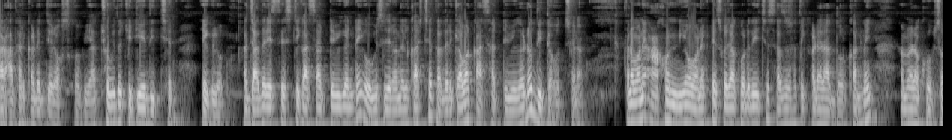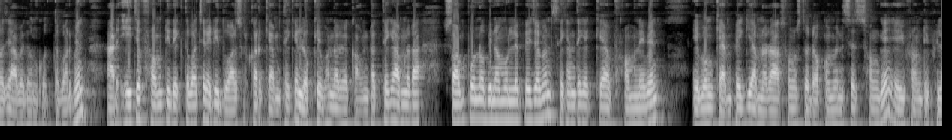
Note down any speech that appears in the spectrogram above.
আর আধার কার্ডের জেরক্স কপি আর ছবি তো চিটিয়ে দিচ্ছেন এগুলো। আর যাদের এসসি এসটি কাস্ট সার্টিফিকেট নেই ওবিসি জেনারেল কাস্টে তাদেরকে আবার কাস্ট সার্টিফিকেটও দিতে হচ্ছে না। তার মানে এখন নিয়ম অনেকটাই সোজা করে দিয়েছে, স্বাস্থ্যসাথী কার্ডের আর দরকার নেই। আপনারা খুব সহজে আবেদন করতে পারবেন। আর এই যে ফর্মটি দেখতে পাচ্ছেন, এটি দুয়ার সরকার ক্যাম্প থেকে, লক্ষ্মী ভাণ্ডারের কাউন্টার থেকে আপনারা সম্পূর্ণ বিনামূল্যে পেয়ে যাবেন। সেখান থেকে ফর্ম নেবেন এবং ক্যাম্পে গিয়ে আপনারা সমস্ত ডকুমেন্টসের সঙ্গে এই ফর্মটি ফিল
